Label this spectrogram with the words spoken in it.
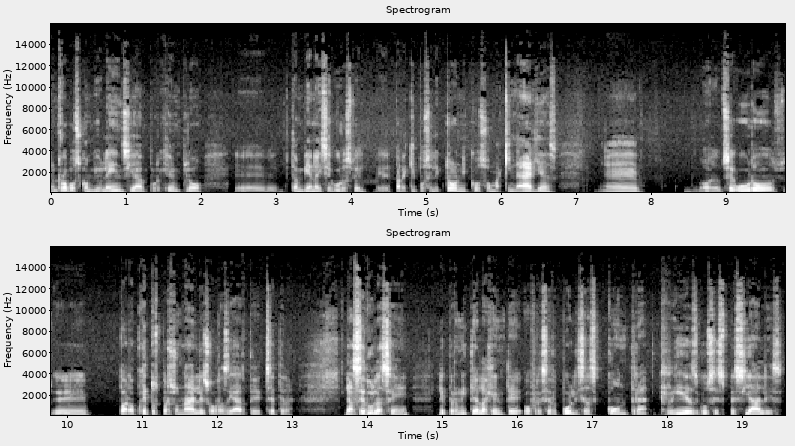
robos con violencia, por ejemplo, eh, también hay seguros eh, para equipos electrónicos o maquinarias, eh, seguros para objetos personales, obras de arte, etc. La cédula C le permite a la gente ofrecer pólizas contra riesgos especiales,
